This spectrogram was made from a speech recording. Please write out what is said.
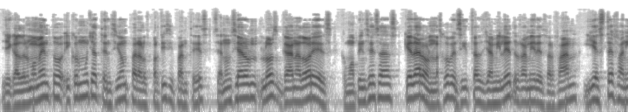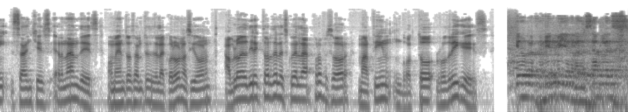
Llegado el momento y con mucha atención para los participantes, se anunciaron los ganadores. Como princesas quedaron las jovencitas Yamilet Ramírez Farfán y Stephanie Sánchez Hernández. Momentos antes de la corona habló el director de la escuela, profesor Martín Gotó Rodríguez. Quiero referirme y agradecerles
